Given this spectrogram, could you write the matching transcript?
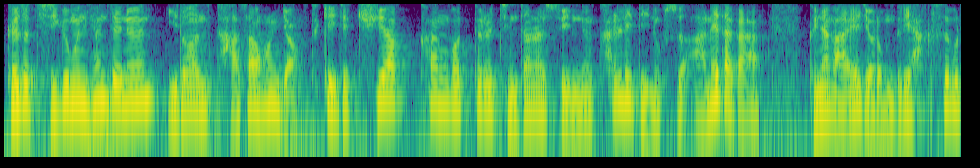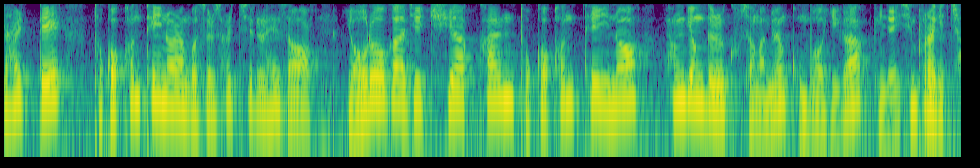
그래서 지금은 현재는 이러한 가상 환경 특히 이제 취약한 것들을 진단할 수 있는 Kali Linux 안에다가 그냥 아예 여러분들이 학습을 할 때 Docker 컨테이너란 것을 설치를 해서 여러 가지 취약한 Docker 컨테이너 환경들을 구성하면 공부하기가 굉장히 심플하겠죠.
